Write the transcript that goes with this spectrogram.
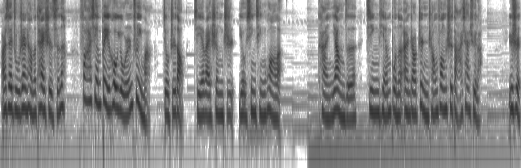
而在主战场的太史慈呢，发现背后有人坠马，就知道节外生枝，有新情况了。看样子今天不能按照正常方式打下去了。于是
